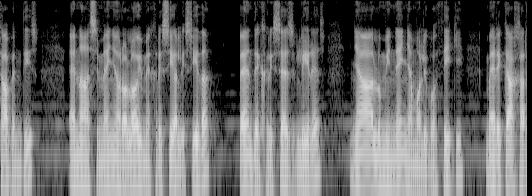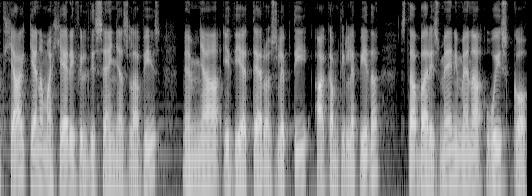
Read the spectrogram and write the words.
Cavendish, ένα ασημένιο ρολόι με χρυσή αλυσίδα, πέντε χρυσές λίρες, μια αλουμινένια μολυβοθήκη, μερικά χαρτιά και ένα μαχαίρι φιλτισένιας λαβής με μια ιδιαιτέρως λεπτή άκαμπτη λεπίδα σταμπαρισμένη με ένα Wisco,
